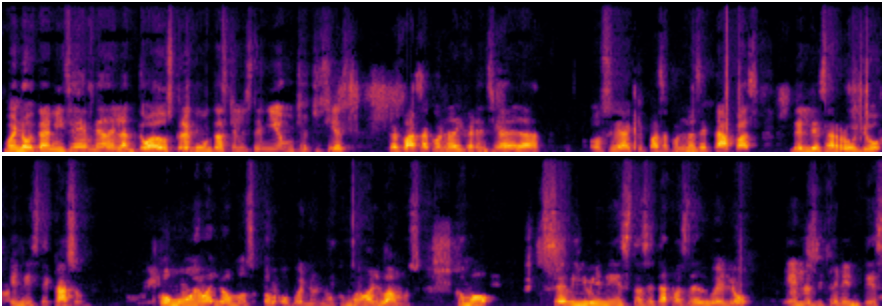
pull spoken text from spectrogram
Bueno, Dani se me adelantó a dos preguntas que les tenía, muchachos, y es, ¿qué pasa con la diferencia de edad? O sea, ¿qué pasa con las etapas del desarrollo en este caso? ¿Cómo evaluamos, o, o bueno, no cómo evaluamos, cómo se viven estas etapas de duelo en las diferentes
